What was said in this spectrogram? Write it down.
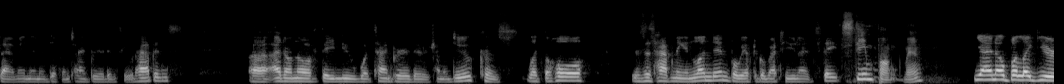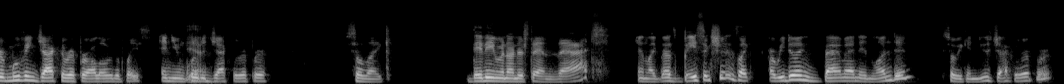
Batman in a different time period and see what happens. Uh, I don't know if they knew what time period they were trying to do because like the whole this is happening in London, but we have to go back to the United States. Steampunk, man. Yeah, I know, but like you're moving Jack the Ripper all over the place, and you included Jack the Ripper, so like they didn't even understand that, and like that's basic shit. It's like, are we doing Batman in London so we can use Jack the Ripper,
